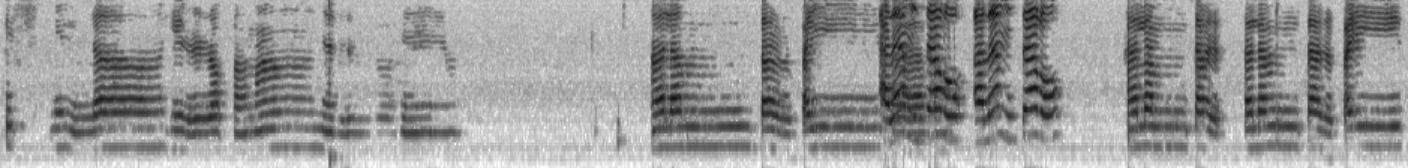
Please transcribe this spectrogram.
Bismillahirrahmanirrahim Alam tarai Alam taru ألم تر ألم تر كيف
